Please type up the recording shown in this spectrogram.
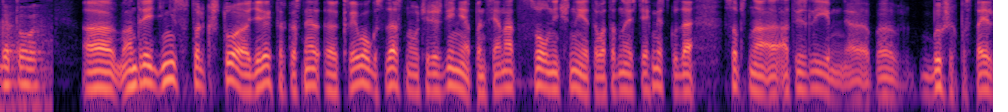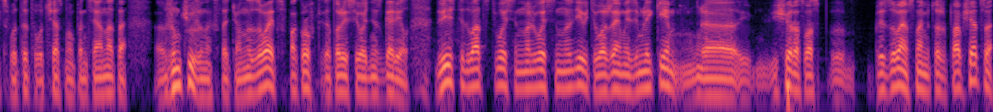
готовы. А, Андрей Денисов только что директор Краснояр... Э, Краевого государственного учреждения пансионат «Солнечный». Это вот одно из тех мест, куда, собственно, отвезли э, бывших постояльцев вот этого частного пансионата «Жемчужина», кстати, он называется, в Покровке, который сегодня сгорел. 228-08-09, уважаемые земляки, э, еще раз вас призываем с нами тоже пообщаться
